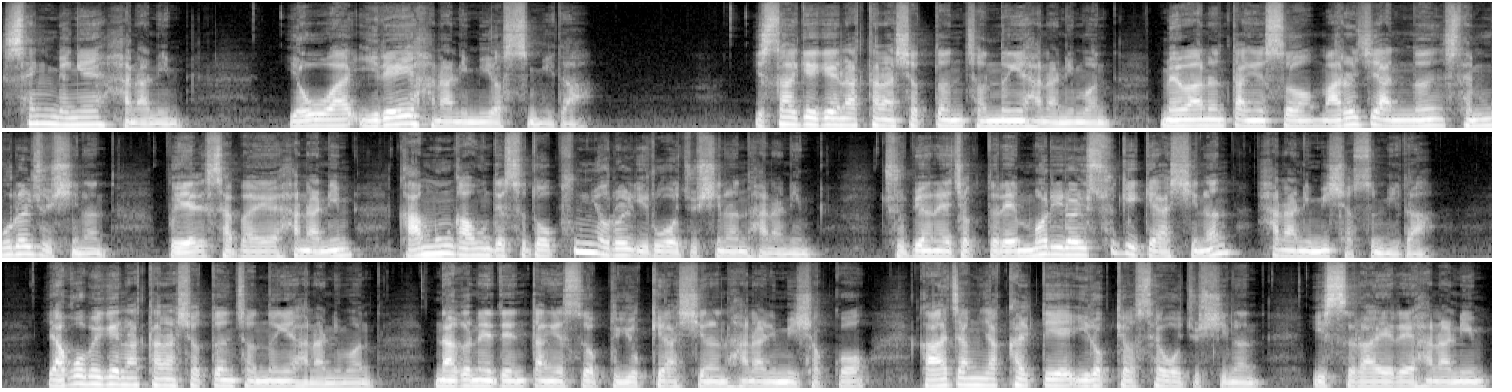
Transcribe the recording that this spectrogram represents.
생명의 하나님 여호와 이레의 하나님이었습니다. 이삭에게 나타나셨던 전능의 하나님은 메마른 땅에서 마르지 않는 샘물을 주시는 부엘사바의 하나님, 가문 가운데서도 풍요를 이루어 주시는 하나님, 주변의 적들의 머리를 숙이게 하시는 하나님이셨습니다. 야곱에게 나타나셨던 전능의 하나님은 나그네 된 땅에서 부유케 하시는 하나님이셨고 가장 약할 때에 일으켜 세워 주시는 이스라엘의 하나님,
